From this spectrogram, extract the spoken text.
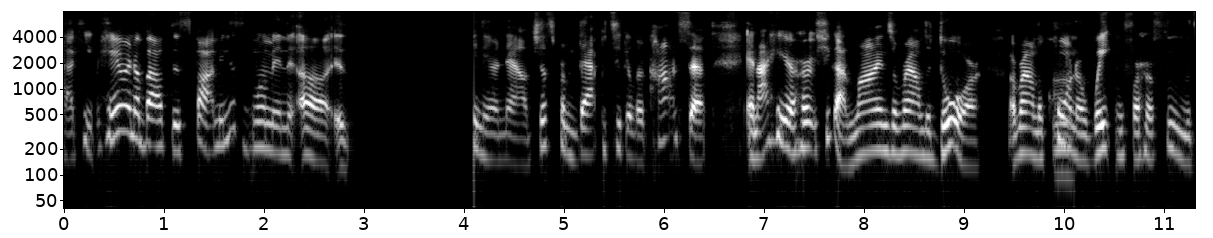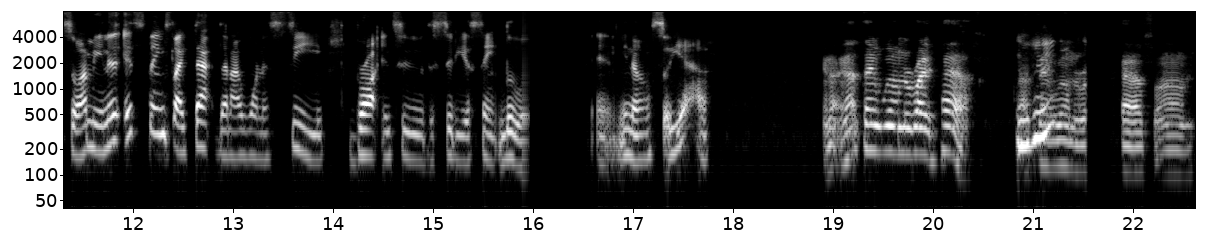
I keep hearing about this spot. I mean, this woman uh is in there now just from that particular concept. And I hear her, she got lines around the door, around the Mm. corner, waiting for her food. So I mean, it, it's things like that that I want to see brought into the city of St. Louis. And you know, so yeah. and, I, and I think we're on the right path. I Mhm. think we're on the right path. Um,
